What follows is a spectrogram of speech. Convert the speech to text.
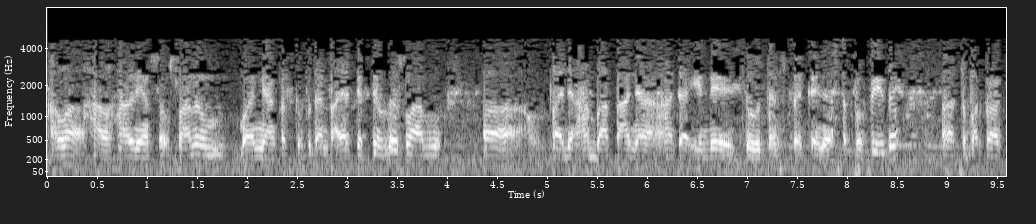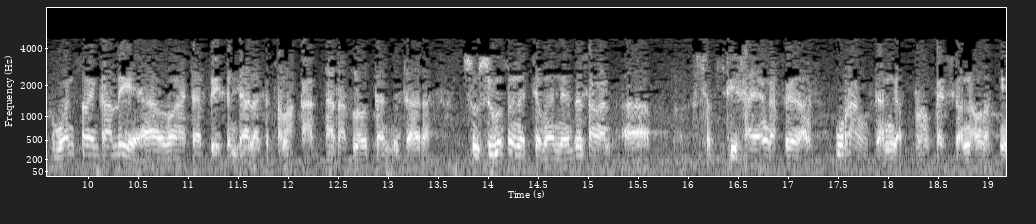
kalau hal-hal yang selalu menyangkut kebutuhan rakyat kecil itu selalu uh, banyak hambatannya ada ini itu dan sebagainya seperti itu uh, Departemen Keuangan sering kali uh, menghadapi kendala kecelakaan darat laut dan udara susu manajemennya itu sangat uh, disayangkan kurang dan nggak profesional lagi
